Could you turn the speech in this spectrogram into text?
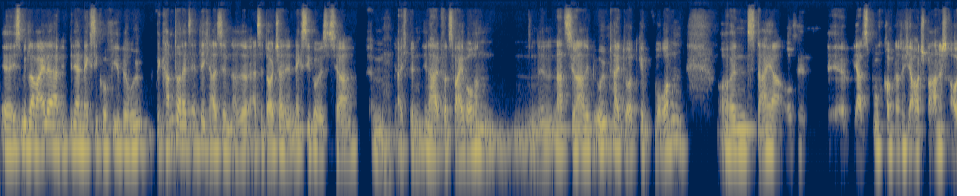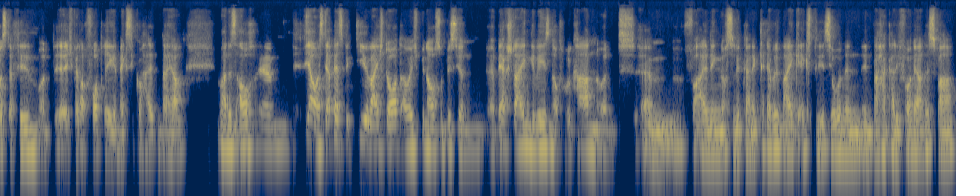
Äh, ist mittlerweile, ich bin ja in Mexiko viel berühmt, bekannter letztendlich als in, also als in Deutschland. In Mexiko ist es ja, ähm, mhm. ja, ich bin innerhalb von zwei Wochen eine nationale Berühmtheit dort geworden und daher auch in ja, das Buch kommt natürlich auch in Spanisch raus, der Film, und äh, ich werde auch Vorträge in Mexiko halten. Daher war das auch, ähm, ja, aus der Perspektive war ich dort, aber ich bin auch so ein bisschen äh, Bergsteigen gewesen auf Vulkanen und ähm, vor allen Dingen noch so eine kleine Gravelbike-Expedition in, in Baja California. Das war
